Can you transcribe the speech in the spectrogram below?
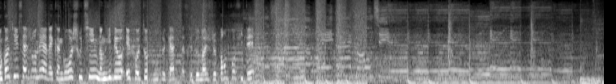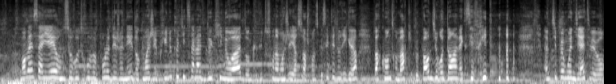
On continue cette journée avec un gros shooting, donc vidéo et photo. Montre le cadre, ça serait dommage de pas en profiter. Bon ben ça y est, on se retrouve pour le déjeuner. Donc moi j'ai pris une petite salade de quinoa. Donc vu tout ce qu'on a mangé hier soir, je pense que c'était de rigueur. Par contre, Marc il peut pas en dire autant avec ses frites. Un petit peu moins de diète, mais bon.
